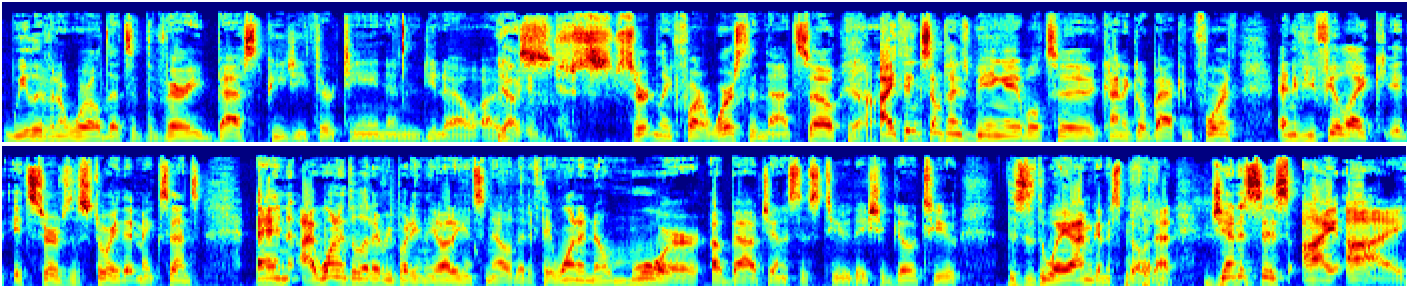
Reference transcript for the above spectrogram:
we live in a world that's at the very best PG thirteen, and you know, uh, Yes. certainly far worse than that. So, Yeah. I think sometimes being able to kind of go back and forth, and if you feel like it, it serves the story, that makes sense. And I wanted to let everybody in the audience know that if they want to know more about Genesis two, they should go to this is the way I'm going to spell it out Genesis II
